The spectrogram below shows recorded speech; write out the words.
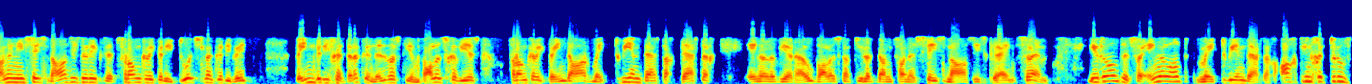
Dan in die ses nasies reeks het Frankryk in die doodsnike die wet wen drie gedruk en dit was teen Wallis gewees. Frankryk wen daar met 32-30 en hulle weerhou Wallis natuurlik dan van 'n ses nasies Grand Slam. Ierland het vir Engeland met 32-18 getroof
